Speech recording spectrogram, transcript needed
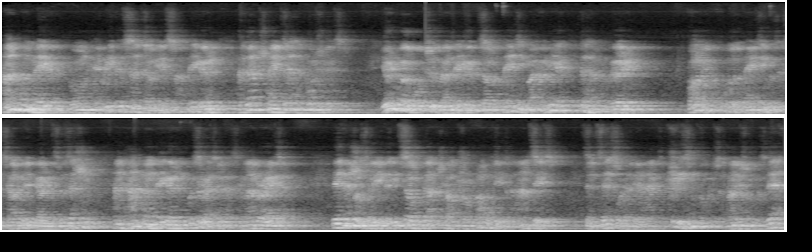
Han van Meegeren, born Henricus Antonius van Meegeren, a Dutch painter and portraitist. During World War II, Van Meegeren sold a painting by Vermeer to Hermann Goering. Following the war, the painting was discovered in Goering's possession, and Han van Meegeren was arrested as a collaborator. The officials believed that he sold Dutch cultural property to the Nazis. Since this would have been an act of treason for which the punishment was death,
